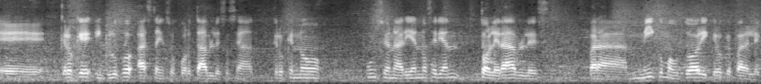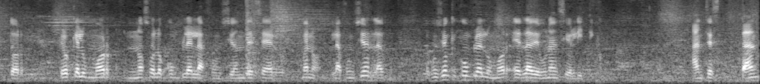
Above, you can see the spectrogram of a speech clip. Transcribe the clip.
eh, creo que incluso hasta insoportables, o sea, creo que no funcionarían, no serían tolerables para mí como autor y creo que para el lector creo que el humor no solo cumple la función de ser, bueno, la función, la, función que cumple el humor es la de un ansiolítico. Antes, tan,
